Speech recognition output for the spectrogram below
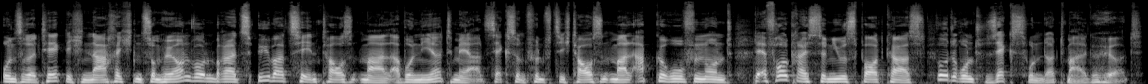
Unsere täglichen Nachrichten zum Hören wurden bereits über 10.000 Mal abonniert, mehr als 56.000 Mal abgerufen und der erfolgreichste News-Podcast wurde rund 600 Mal gehört.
